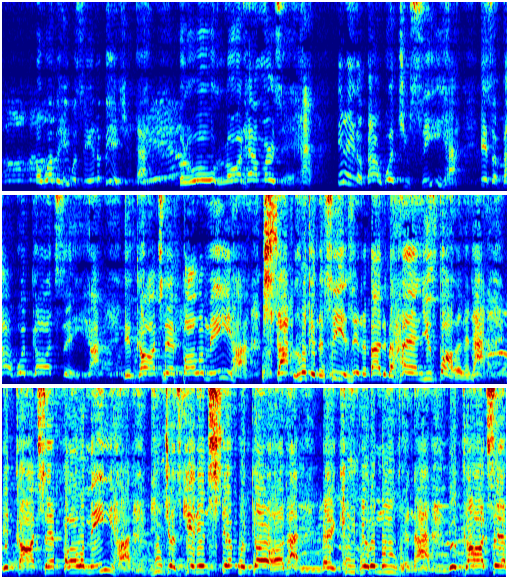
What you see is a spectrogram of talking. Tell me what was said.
Uh-huh. Or whether he was seeing a vision. But oh, Lord, have mercy. It ain't about what you see. It's about what God said. If God said, follow me, stop looking to see is anybody behind you following. If God said, follow me, you just get in step with God and keep it moving. If God said,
